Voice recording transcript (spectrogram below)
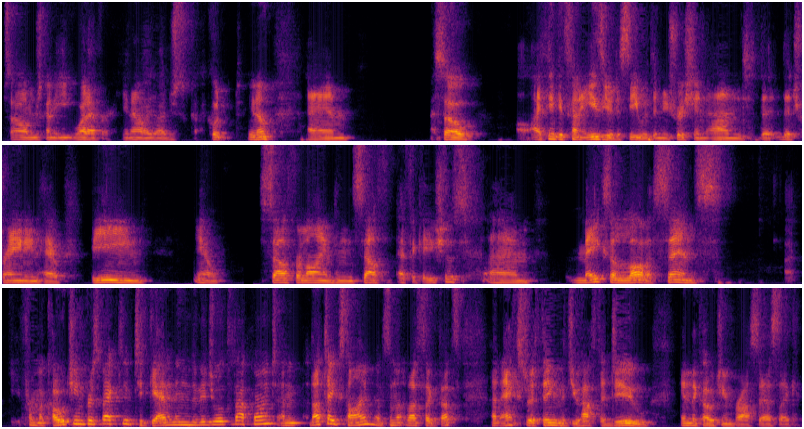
so I'm just going to eat whatever. You know, I, I just I couldn't. You know, um, so I think it's kind of easier to see with the nutrition and the the training how being you know self reliant and self efficacious um, makes a lot of sense from a coaching perspective to get an individual to that point and that takes time. It's not that's like that's an extra thing that you have to do in the coaching process like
